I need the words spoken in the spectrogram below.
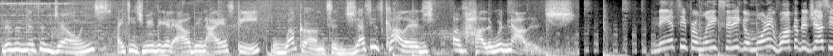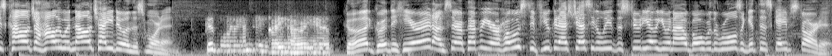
This is Mrs. Jones. I teach music at Aldine ISD. Welcome to Jessie's College of Hollywood Knowledge. Nancy from League City. Good morning. Welcome to Jessie's College of Hollywood Knowledge. How you doing this morning? Good morning. I'm doing great. How are you? Good. Good to hear it. I'm Sarah Pepper, your host. If you could ask Jessie to leave the studio, you and I will go over the rules and get this game started.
